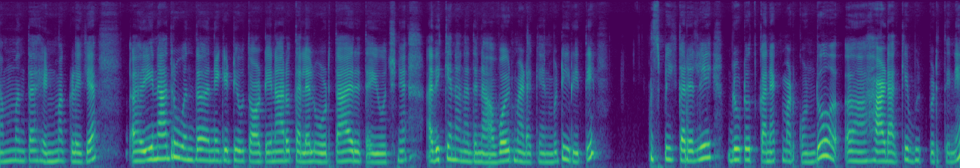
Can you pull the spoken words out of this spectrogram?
ನಮ್ಮಂಥ ಹೆಣ್ಮಕ್ಳಿಗೆ ಏನಾದರೂ ಒಂದು ನೆಗೆಟಿವ್ ಥಾಟ್ ಏನಾದ್ರು ತಲೆಯಲ್ಲಿ ಓಡ್ತಾ ಇರುತ್ತೆ ಯೋಚನೆ, ಅದಕ್ಕೆ ನಾನು ಅದನ್ನು ಅವಾಯ್ಡ್ ಮಾಡೋಕ್ಕೆ ಅಂದ್ಬಿಟ್ಟು ಈ ರೀತಿ ಸ್ಪೀಕರಲ್ಲಿ ಬ್ಲೂಟೂತ್ ಕನೆಕ್ಟ್ ಮಾಡಿಕೊಂಡು ಹಾಡಾಕಿ ಬಿಟ್ಬಿಡ್ತೀನಿ.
